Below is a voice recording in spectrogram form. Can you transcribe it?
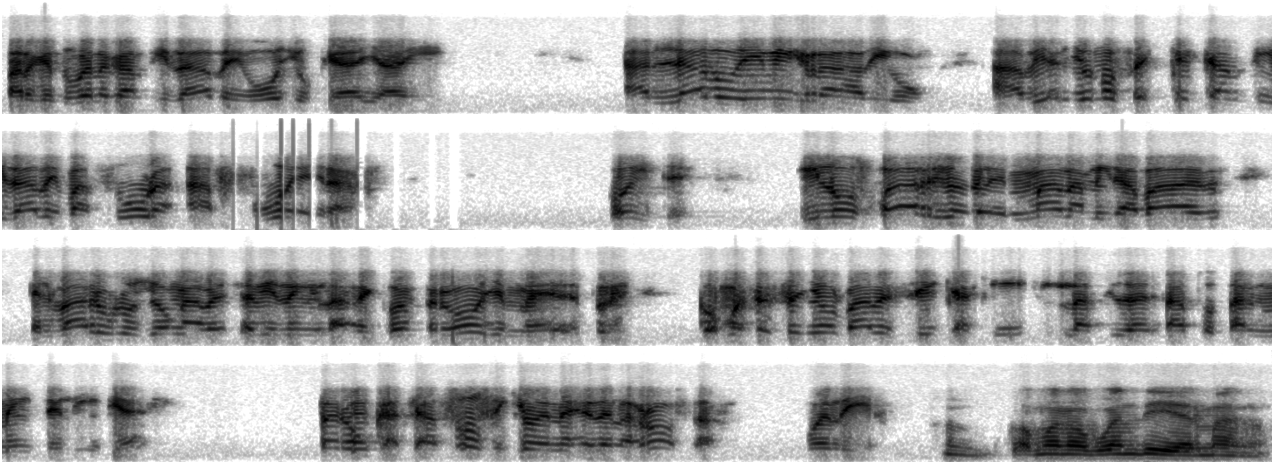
para que tú veas la cantidad de hoyos que hay ahí. Al lado de Ibi Radio, había yo no sé qué cantidad de basura afuera. Oíste. Y los barrios de la hermana Mirabal, el barrio Grullón a veces vienen y la recogen, pero óyeme, ¿cómo ese señor va a decir que aquí la ciudad está totalmente limpia? Pero un cachazo sí que ONG de la Rosa. Buen día. Cómo no, buen día, hermano.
